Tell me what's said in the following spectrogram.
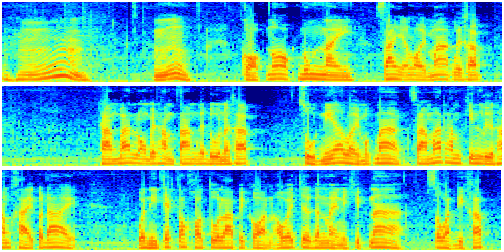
อืมอืมกรอบนอกนุ่มในไส้อร่อยมากเลยครับ ทางบ้านลองไปทำตามกันดูนะครับ สูตรนี้อร่อยมากๆ สามารถทำกินหรือทำขายก็ได้ วันนี้แจ็คต้องขอตัวลาไปก่อนเอาไว้เจอกันใหม่ในคลิปหน้า สวัสดีครับ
